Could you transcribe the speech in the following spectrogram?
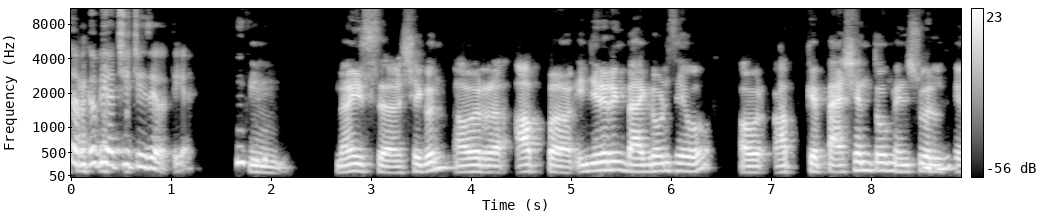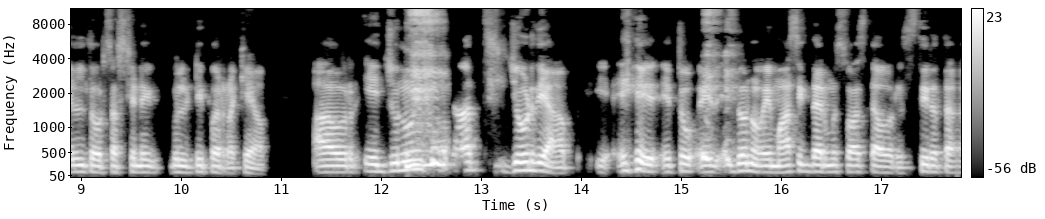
कभी कभी अच्छी चीज़ें होती है। नाइस शेगुन और आप इंजीनियरिंग बैकग्राउंड से हो और आपके पैशन तो मेंस्ट्रुअल हेल्थ और सस्टेनेबिलिटी पर रखे आप। और ये जुनून के साथ जोड़ दिया आप। ये, तो ये, दोनों ये मासिक धर्म स्वास्थ्य और स्थिरता।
